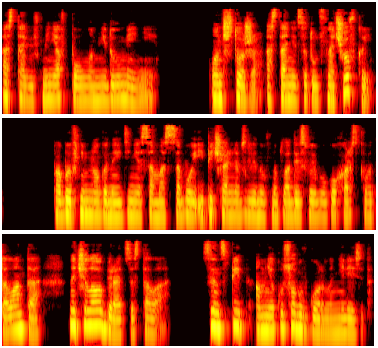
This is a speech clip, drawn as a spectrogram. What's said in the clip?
оставив меня в полном недоумении. Он что же, останется тут с ночевкой? Побыв немного наедине сама с собой и печально взглянув на плоды своего кухарского таланта, начала убирать со стола. Сын спит, а мне кусок в горло не лезет.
